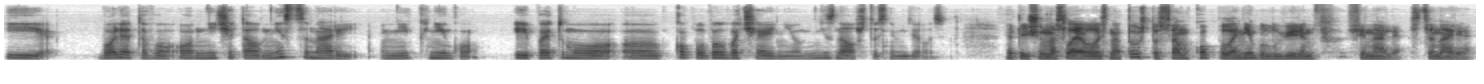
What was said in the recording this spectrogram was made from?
И более того, он не читал ни сценарий, ни книгу. И поэтому э, Коппол был в отчаянии, он не знал, что с ним делать. Это еще наслаивалось на то, что сам Коппола не был уверен в финале сценария.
